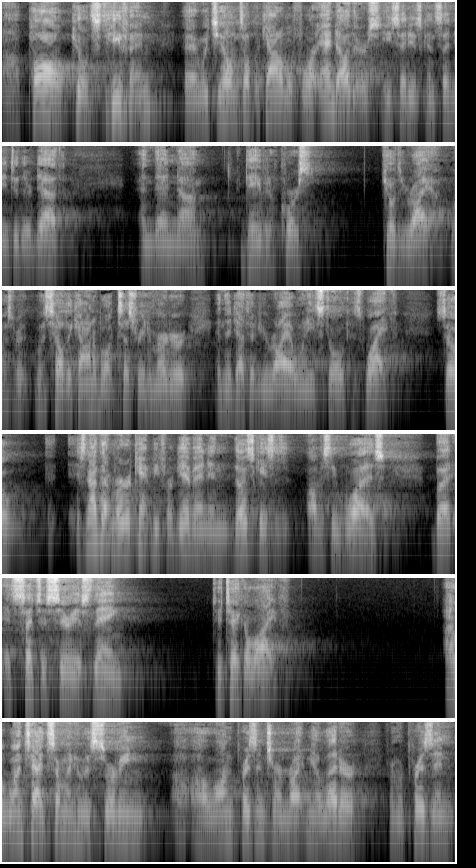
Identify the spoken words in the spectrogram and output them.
Uh, Paul killed Stephen, uh, which he held himself accountable for, and others. He said he was consenting to their death. And then um, David, of course, killed Uriah, was, was held accountable, accessory to murder in the death of Uriah when he stole his wife. So it's not that murder can't be forgiven. In those cases, obviously was, but it's such a serious thing to take a life. I once had someone who was serving a long prison term write me a letter from a prison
